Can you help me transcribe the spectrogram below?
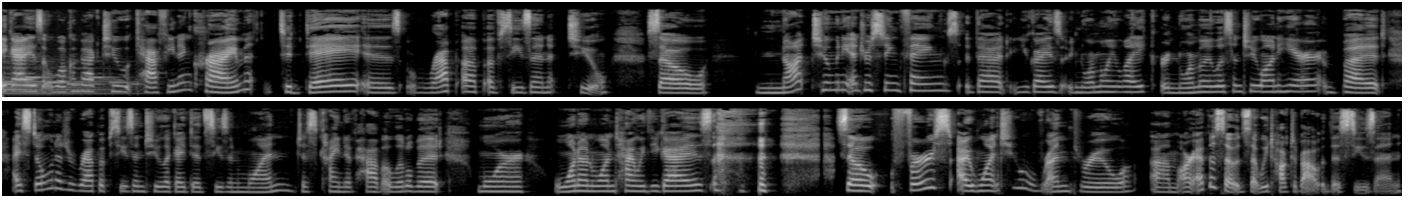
Hey guys, welcome back to Caffeine and Crime. Today is wrap up of season 2. So, not too many interesting things that you guys normally like or normally listen to on here, but I still wanted to wrap up season 2 like I did season 1, just kind of have a little bit more one on one time with you guys. so, first, I want to run through um, our episodes that we talked about this season.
